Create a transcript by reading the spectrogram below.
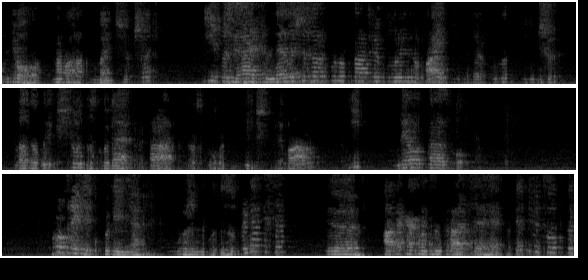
в нього набагато менше вже, і досягається не лише за рахунок натрію хлориду, а й за рахунок інших складових, що дозволяє препарат використовувати більш тривало і неодноразово. Про третє покоління може не буду зупинятися, Е, а така концентрація геко 5%,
